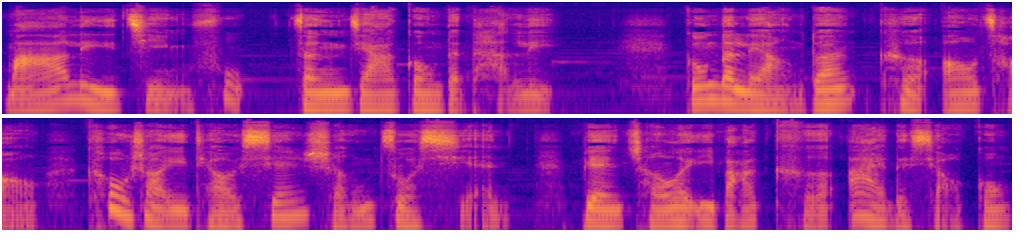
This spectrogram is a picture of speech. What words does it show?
麻利紧缚，增加弓的弹力。弓的两端刻凹槽，扣上一条纤绳做弦，便成了一把可爱的小弓。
